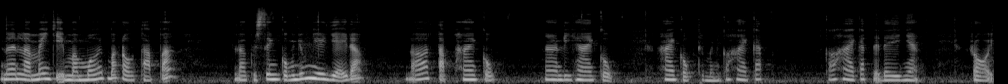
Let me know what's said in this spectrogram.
Nên là mấy anh chị mà mới bắt đầu tập á là cô xin cũng giống như vậy đó. Đó tập hai cục ha, đi hai cục. Hai cục thì mình có hai cách có hai cách để đi nha. Rồi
